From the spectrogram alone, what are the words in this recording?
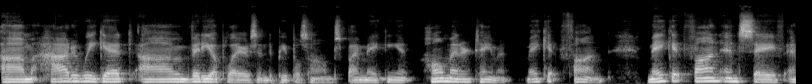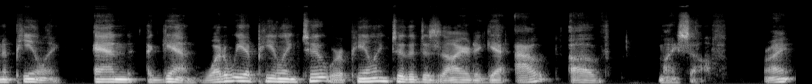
Um, how do we get um, video players into people's homes? By making it home entertainment. Make it fun. Make it fun and safe and appealing. And again, what are we appealing to? We're appealing to the desire to get out of myself, right?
